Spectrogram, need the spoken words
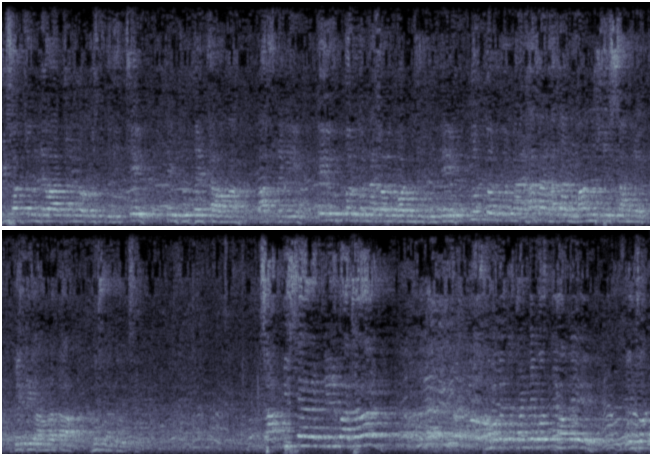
বিসর্জন দেওয়ার জন্য প্রস্তুতি দিচ্ছে সেই যুদ্ধের চাওয়া উত্তর কর্মসূচিতে উত্তর হাজার হাজার মানুষের সামনে আমরা তা ঘোষণা করছি। ছাব্বিশের নির্বাচন! সমবেত খণ্ডে হবে, ওই যত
